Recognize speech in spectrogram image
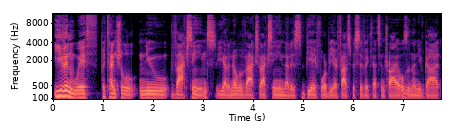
even with potential new vaccines, you got a Novavax vaccine that is BA4, BA5 specific that's in trials, and then you've got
